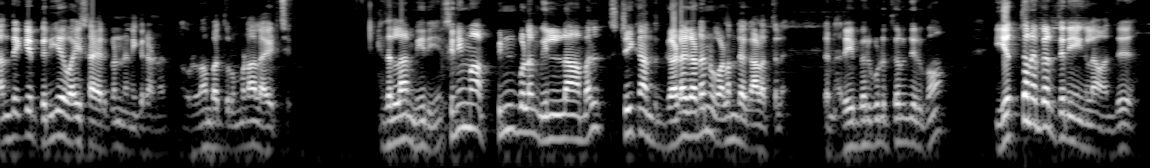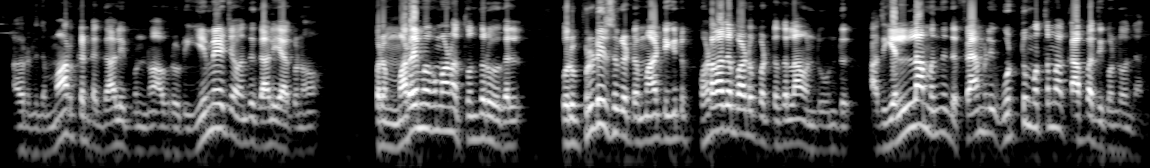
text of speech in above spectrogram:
தந்தைக்கே பெரிய வயசாயிருக்குன்னு நினைக்கிறாங்க அவரெல்லாம் பார்த்து ரொம்ப நாள் ஆயிடுச்சு. இதெல்லாம் மீறி சினிமா பின்புலம் இல்லாமல் ஸ்ரீகாந்த் கடகடன் வளர்ந்த காலத்தில் இதை நிறைய பேர் கூட தெரிஞ்சிருக்கோம். எத்தனை பேர் தெரியுங்களா வந்து? அவருடைய இந்த மார்க்கெட்டை காலி பண்ணணும் அவருடைய இமேஜை வந்து காலியாக்கணும். அப்புறம் மறைமுகமான தொந்தரவுகள் ஒரு ப்ரொடியூசர்கிட்ட மாட்டிக்கிட்டு படாத பாடுபட்டதெல்லாம் வந்து உண்டு. அது எல்லாம் வந்து இந்த ஃபேமிலி ஒட்டுமொத்தமாக காப்பாற்றி கொண்டு வந்தாங்க.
